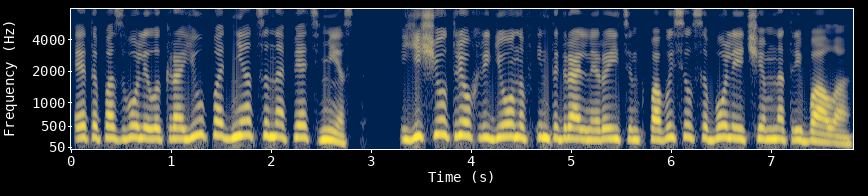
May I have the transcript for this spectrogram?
Это позволило краю подняться на 5 мест. Еще у трех регионов интегральный рейтинг повысился более чем на 3 балла.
